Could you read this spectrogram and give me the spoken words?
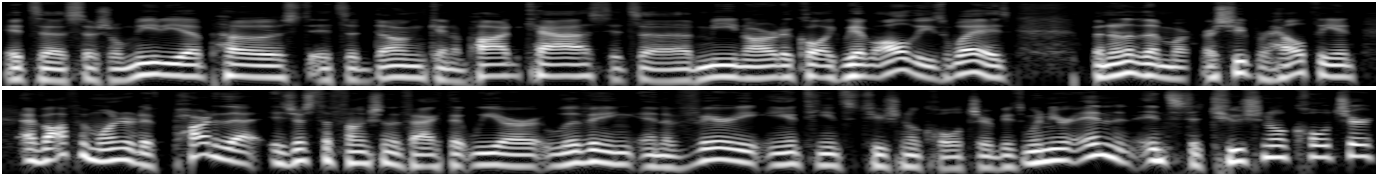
it's a social media post, it's a dunk in a podcast, it's a mean article. Like we have all these ways, but none of them are, are super healthy. And I've often wondered if part of that is just a function of the fact that we are living in a very anti institutional culture. Because when you're in an institutional culture,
